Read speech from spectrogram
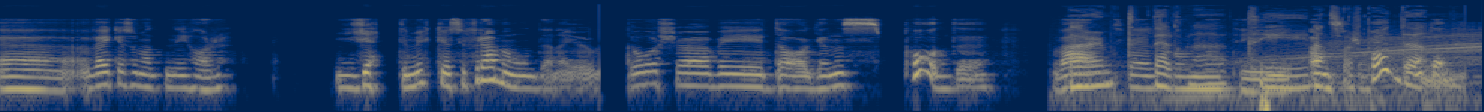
Eh, verkar som att ni har jättemycket att se fram emot denna jul. Då kör vi dagens podd. varmt välkomna till Ansvarspodden. härligt.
